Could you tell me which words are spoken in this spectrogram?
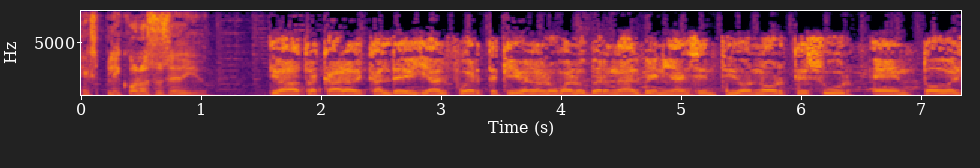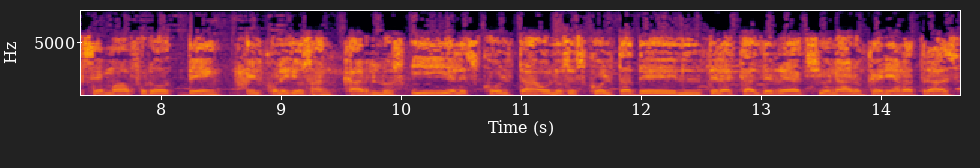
explicó lo sucedido iban a atracar al alcalde de Villa del Fuerte, que iba en la Loma de los Bernal, venía en sentido norte-sur en todo el semáforo de el Colegio San Carlos. Y el escolta o los escoltas del, del alcalde reaccionaron, que venían atrás,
